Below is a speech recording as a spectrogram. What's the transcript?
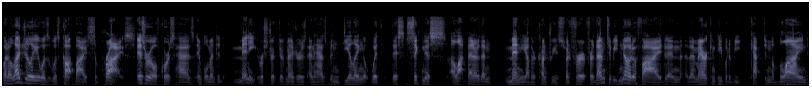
but allegedly was, was caught by surprise. Israel, of course, has implemented many restrictive measures and has been dealing with this sickness a lot better than many other countries. But for, for them to be notified and the American people to be kept in the blind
